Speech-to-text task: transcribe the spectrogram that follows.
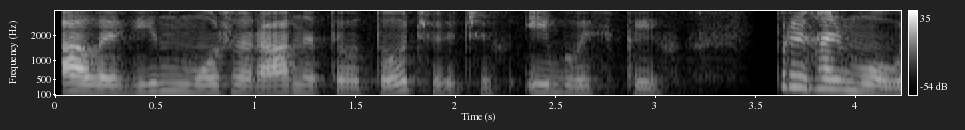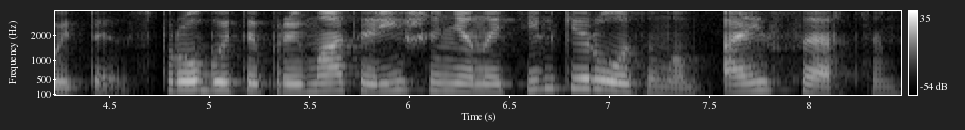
але він може ранити оточуючих і близьких. Пригальмовуйте, спробуйте приймати рішення не тільки розумом, а й серцем,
